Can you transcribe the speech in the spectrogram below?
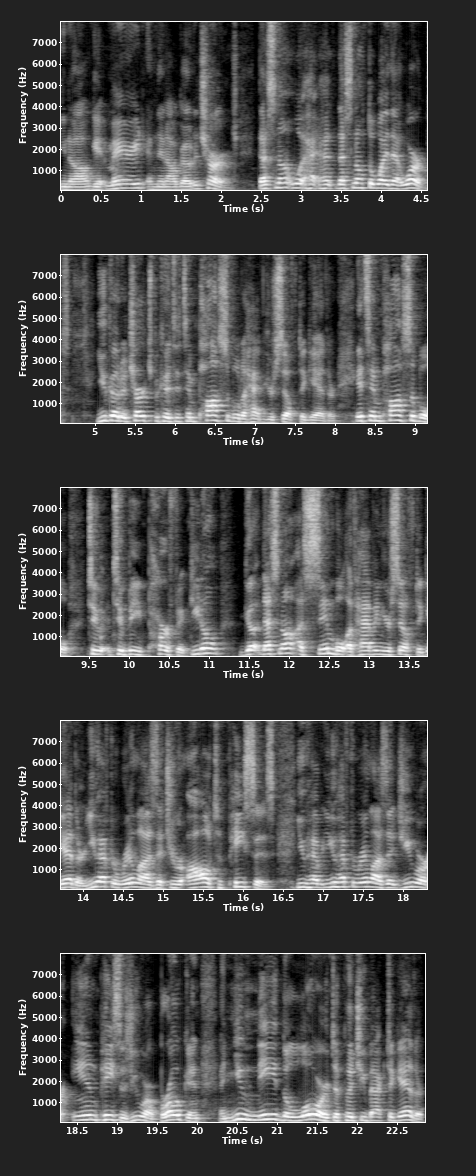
you know, I'll get married and then I'll go to church. That's not what that's not the way that works. You go to church because it's impossible to have yourself together. It's impossible to to be perfect. You don't go that's not a symbol of having yourself together. You have to realize that you're all to pieces. You have you have to realize that you are in pieces. You are broken and you need the Lord to put you back together.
